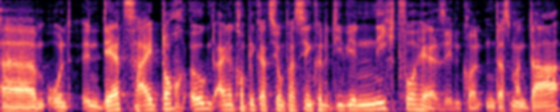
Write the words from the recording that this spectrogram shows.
ähm, und in der Zeit doch irgendeine Komplikation passieren könnte, die wir nicht vorhersehen konnten, dass man da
